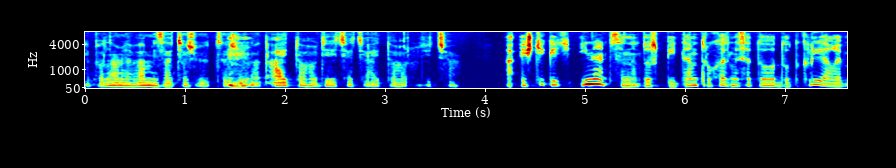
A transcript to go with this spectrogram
je podľa mňa veľmi zaťažujúce uh-huh. život aj toho dieťaťa, aj toho rodiča. A ešte keď ináč sa na to spýtam, trocha sme sa toho dotkli, ale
